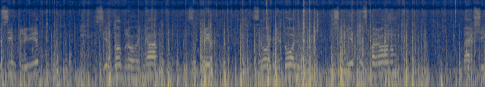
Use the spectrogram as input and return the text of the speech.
всім привіт! Всім доброго дня! Заприг сьогодні долю і шаніту з бароном. Перші,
